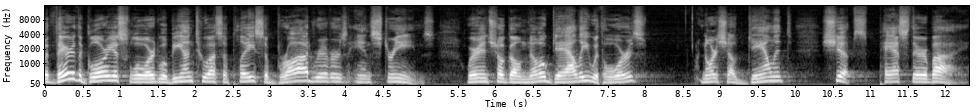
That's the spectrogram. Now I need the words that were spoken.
But there the glorious Lord will be unto us a place of broad rivers and streams, wherein shall go no galley with oars, nor shall gallant ships pass thereby.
